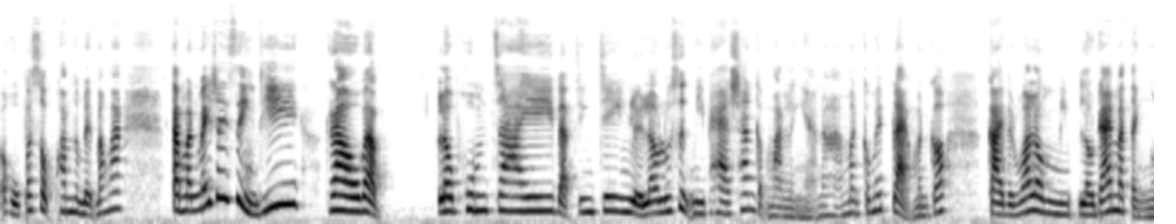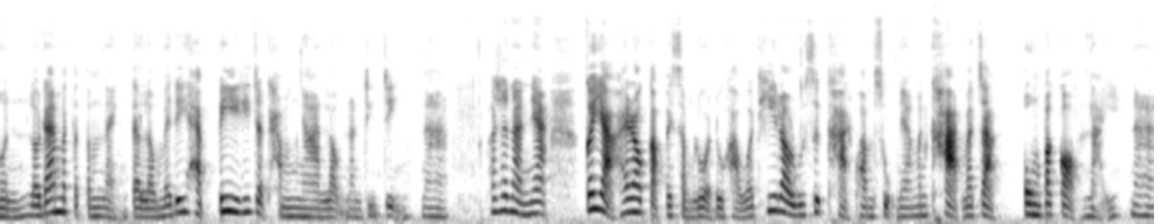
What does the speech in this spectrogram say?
โอ้โหประสบความสำเร็จมาก ๆ แต่มันไม่ใช่สิ่งที่เราแบบ เราภูมิใจแบบจริง ๆ หรือเรารู้สึกมีแพชชั่นกับมันอะไรเงี้ยนะคะ มันก็ไม่แปลกมันก็กลายเป็นว่าเรามีเราได้มาแต่เงิน เราได้มาแต่ตำแหน่ง แต่เราไม่ได้แฮปปี้ที่จะทำงานเหล่านั้นจริง ๆ นะคะเพราะฉะนั้นเนี่ยก็อยากให้เรากลับไปสำรวจดูค่ะว่าที่เรารู้สึกขาดความสุขเนี่ยมันขาดมาจากองค์ประกอบไหนนะคะ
